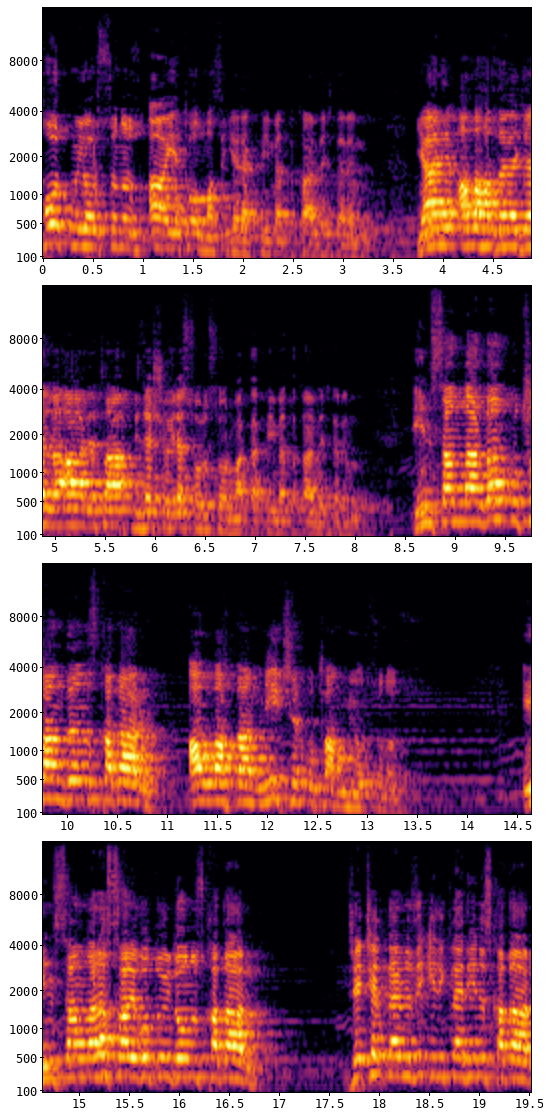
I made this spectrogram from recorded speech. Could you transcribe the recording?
korkmuyorsunuz ayet olması gerek kıymetli kardeşlerim. Yani Allah Azze ve Celle adeta bize şöyle soru sormakta kıymetli kardeşlerim. İnsanlardan utandığınız kadar Allah'tan niçin utanmıyorsunuz? İnsanlara saygı duyduğunuz kadar, ceketlerinizi iliklediğiniz kadar,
